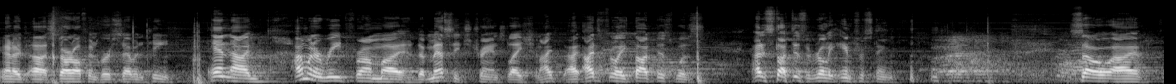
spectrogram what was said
going to uh, start off in verse 17. And uh, I'm going to read from uh, the message translation. I, I, I, just really thought this was, I just thought this was really interesting. so uh,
